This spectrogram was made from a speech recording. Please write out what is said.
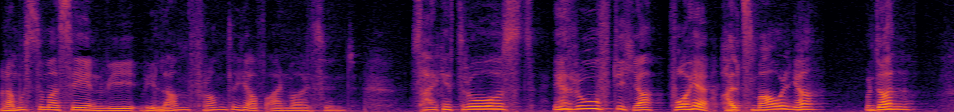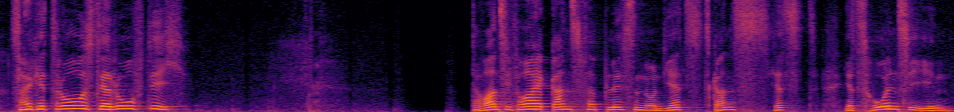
Und da musst du mal sehen, wie, wie die auf einmal sind. Sei getrost, er ruft dich, ja. Vorher halt's Maul, ja. Und dann, sei getrost, er ruft dich. Da waren sie vorher ganz verblissen und jetzt ganz, jetzt, jetzt holen sie ihn.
